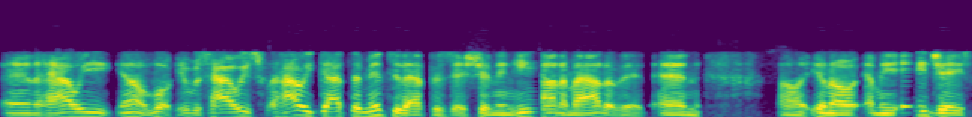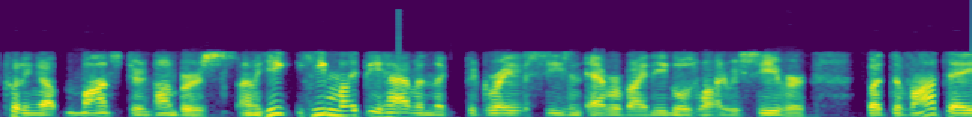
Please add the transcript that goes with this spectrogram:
and how he, you know, look, it was how he's how he got them into that position, and he got them out of it, and. Uh, you know, I mean, AJ's putting up monster numbers. I mean, he he might be having the, the greatest season ever by an Eagles wide receiver, but DeVonta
